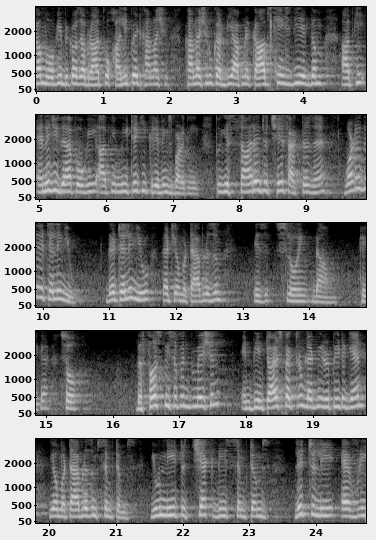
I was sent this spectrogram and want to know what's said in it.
कम होगी बिकॉज़ अब रात को खाली पेट खाना शु, खाना शुरू कर दिया आपने काब्स खींच दिए एकदम आपकी एनर्जी जैप हो गई आपकी मीठे की क्रेविंग्स बढ़ गई। तो ये सारे जो छह फैक्टर्स हैं what are they telling you they are telling you that your metabolism is slowing down ठीक है? So the first piece of information in the entire spectrum let me repeat again your metabolism symptoms you need to check these symptoms literally every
